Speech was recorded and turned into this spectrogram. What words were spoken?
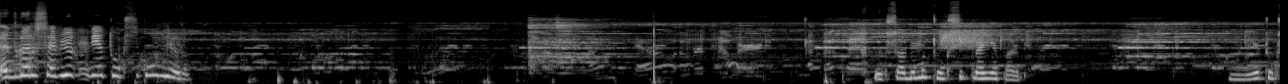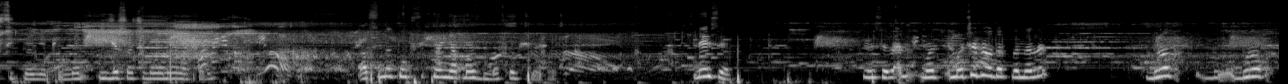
Edgar'ı seviyorum diye toksik olmuyorum. Yoksa adamı toksik ben yapardım. Niye toksik ben yapayım ben? İyice saçmalamaya başladım. Aslında toksik ben yapmazdım. Başka bir şey yapardım. Neyse. Neyse ben ma- maça bir odaklanalım. Brock, Brock.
